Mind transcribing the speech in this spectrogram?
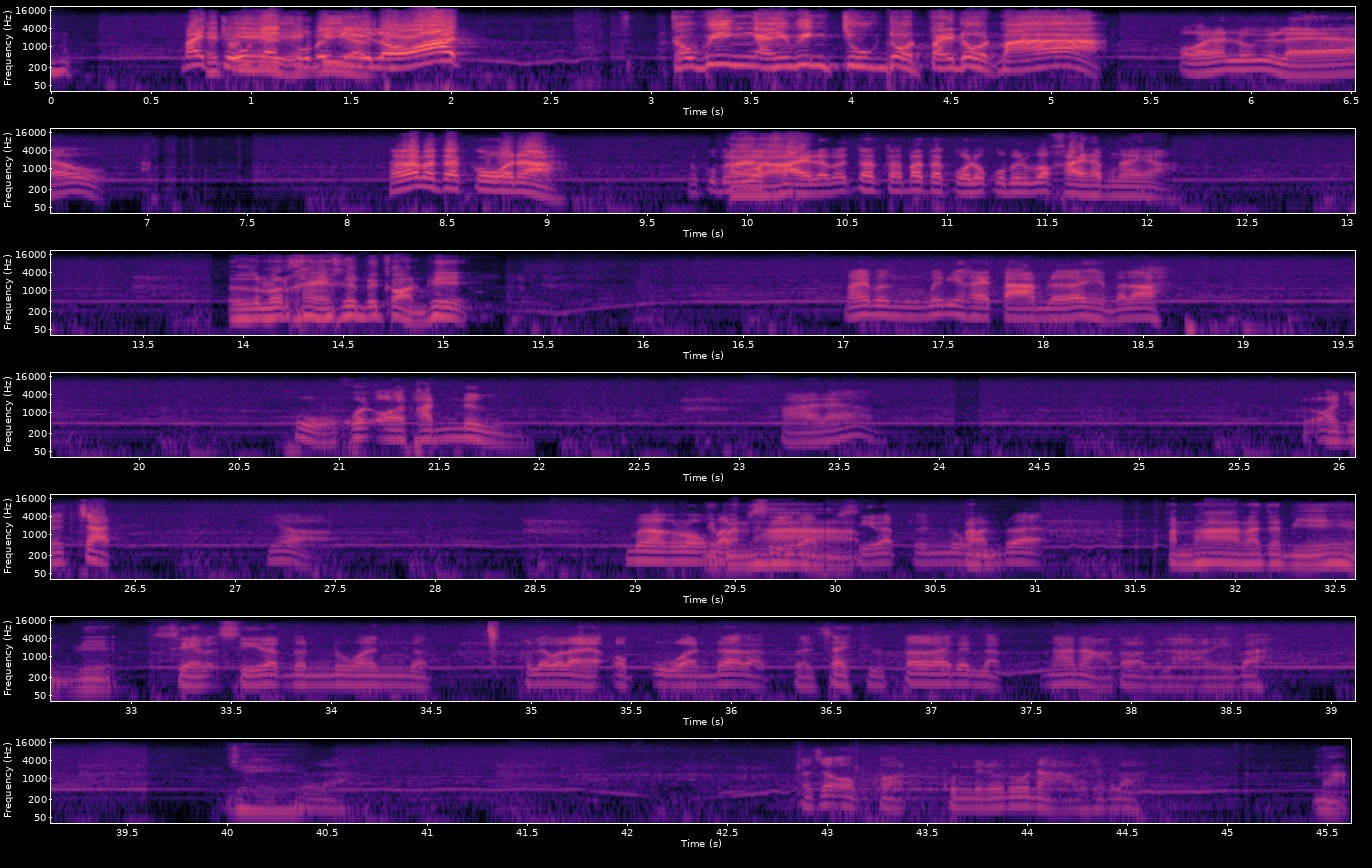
ไม่จูงไงเอเอกูไม่เอมีเอรถก็วิ่งไงวิ่งจูกโดดไปโดดมาโอ้นั่นรู้อยู่แล้วแล้วถ้ามันตะโกนอะแล้วกูไม่รู้ว่าอะไรนะใครแล้วถ้าถ้ามันตะโกนแล้วกูไม่รู้ว่าใครทำไงอะเออรถใครขึ้นไปก่อนพี่ ไม่มึงไม่มีใครตามเลยเห็นปะล่ะโหคนออยพันหนึ่งตายแล้วคนออยเยอะจัดเที่ย เมืองลงแบบเดี๋ยวมันสีแบบห้าสีแบบนวพัลนๆด้วย พันห้าน่าจะมีให้เห็นพี่ เสียสีแบบนวลๆแบบเขาเรียกว่าอะไรอบอวนด้วยแบบเหมือนใส่ฟิลเตอร์ให้เป็นแบบหน้าหนาวตลอดเวลาอะไรป่ะเย้เวลาเราจะอบก่อนคุณในฤดูหนาวใช่ปะล่ะน่ะ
